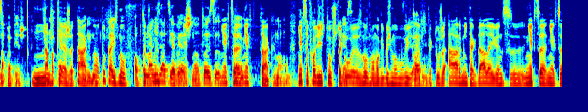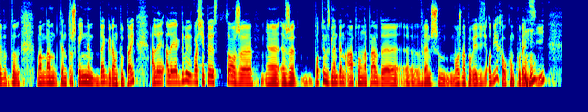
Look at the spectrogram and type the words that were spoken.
Na papierze. Na papierze, tak. tak. No tutaj znów. Optymalizacja, wiesz, no to jest. Nie chcę, tak. Nie, tak. No. nie chcę wchodzić tu w szczegóły jest. znów, bo moglibyśmy mówić tak. o architekturze armii i tak dalej, więc y, nie chcę, nie chcę. mam, mam ten troszkę inny background tutaj, ale, ale jak gdyby właśnie to jest to, że, e, że pod tym względem Apple naprawdę e, wręcz można powiedzieć odjechał konkurencji. Mhm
